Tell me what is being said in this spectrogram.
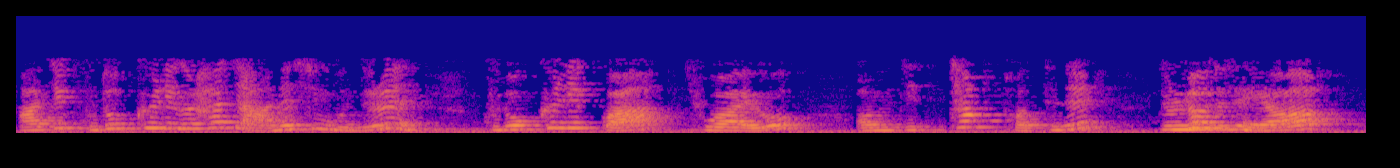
아직 구독 클릭을 하지 않으신 분들은 구독 클릭과 좋아요, 엄지척 버튼을 눌러주세요.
